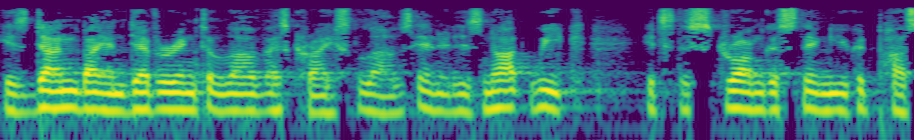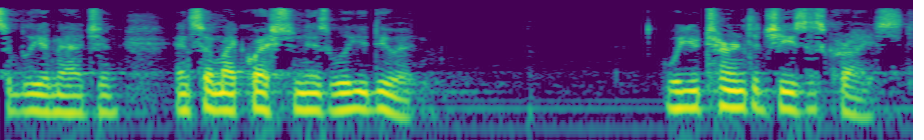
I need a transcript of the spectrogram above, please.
is done by endeavoring to love as Christ loves. And it is not weak, it's the strongest thing you could possibly imagine. And so, my question is will you do it? Will you turn to Jesus Christ?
